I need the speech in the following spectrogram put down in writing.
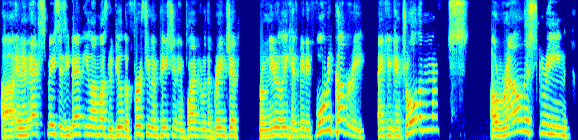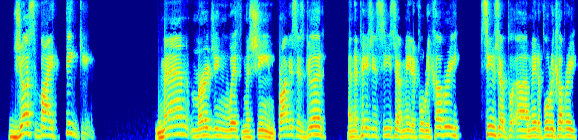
Uh, in an X Spaces event, Elon Musk revealed the first human patient implanted with a brain chip from Neuralink has made a full recovery and can control the mouse around the screen just by thinking. Man merging with machine. Progress is good, and the patient seems to have made a full recovery. Seems to have uh, made a full recovery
